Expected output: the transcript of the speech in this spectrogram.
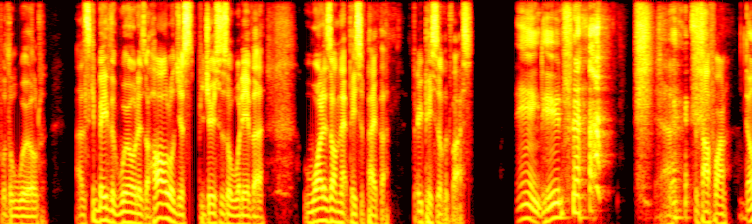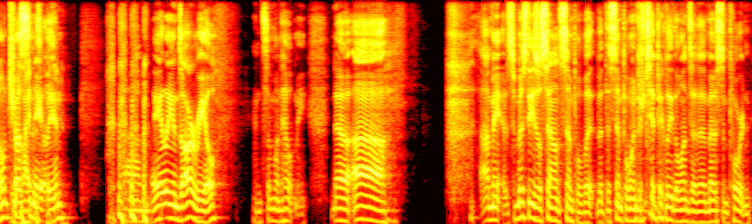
for the world. Uh, this can be the world as a whole or just producers or whatever. What is on that piece of paper? Three pieces of advice. Dang, dude. Yeah, it's a tough one. Don't People trust an alien. um, aliens are real, and someone help me. No, uh, I mean, so most of these will sound simple, but but the simple ones are typically the ones that are the most important.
